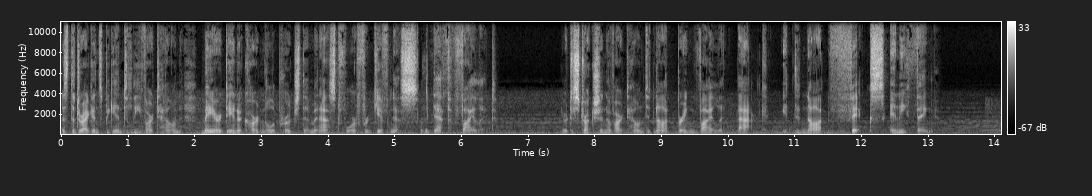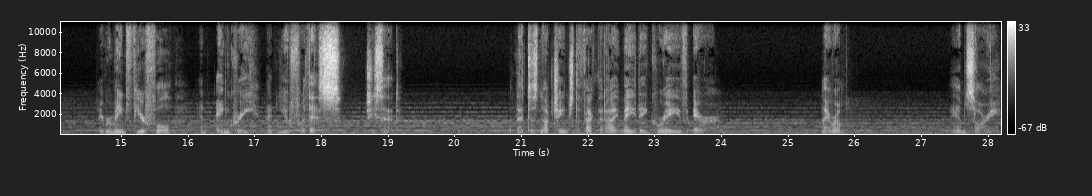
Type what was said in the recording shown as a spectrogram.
As the dragons began to leave our town, Mayor Dana Cardinal approached them and asked for forgiveness for the death of Violet. Your destruction of our town did not bring Violet back. It did not fix anything. I remain fearful and angry at you for this, she said. But that does not change the fact that I made a grave error. Hiram, I am sorry.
